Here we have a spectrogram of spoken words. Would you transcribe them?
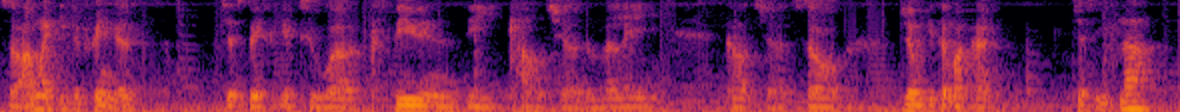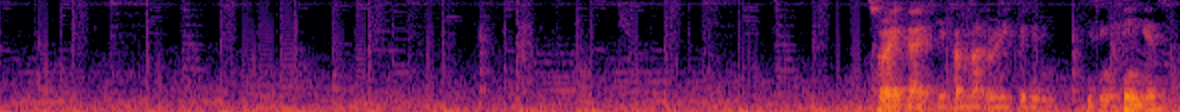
So I'm gonna eat the fingers, just basically to uh, experience the culture, the Malay culture. So jom kita makan. Just eat lah. Sorry guys if I'm not really good in using fingers.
